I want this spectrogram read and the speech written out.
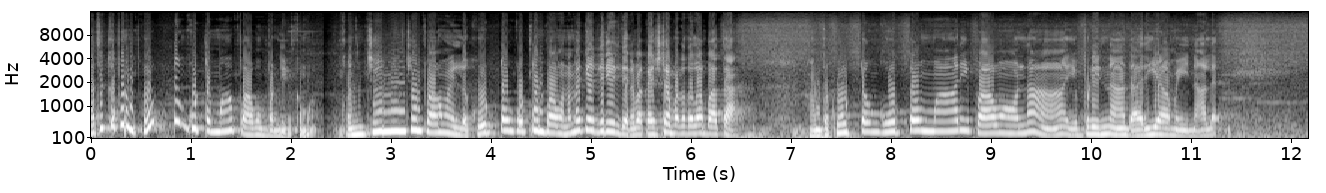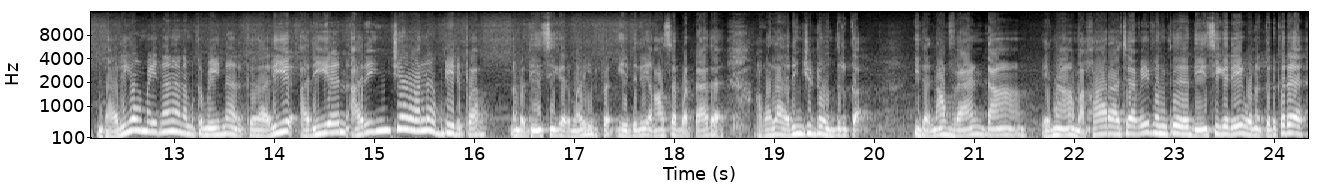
அதுக்கப்புறம் கூட்டம் கூட்டமாக பாவம் பண்ணியிருக்குமா கொஞ்சம் நெஞ்சம் பாவம் இல்லை கூட்டம் கூட்டம் பாவம். நமக்கே தெரியுது நம்ம கஷ்டப்படுறதெல்லாம் பார்த்தா. அந்த கூட்டம் கூட்டம் மாதிரி பாவம்னா எப்படின்னா அது அறியாமையினால். இந்த அறியாமை தானே நமக்கு மெயினாக இருக்குது அரிய அரியன் அறிஞ்சவாள் அப்படி இருப்பா. நம்ம தேசிகர் மாதிரி இருப்பேன் எதுலேயும் ஆசைப்பட்டாத அவளாக அறிஞ்சுட்டு வந்திருக்கா. இதெல்லாம் வேண்டாம். ஏன்னா மகாராஜாவே வந்து தேசிகரே உனக்கு இருக்கிற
